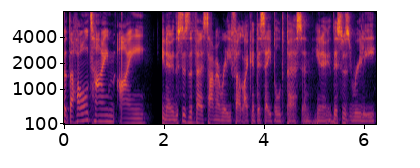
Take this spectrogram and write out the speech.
but the whole time I, you know, this is the first time I really felt like a disabled person. You know, this was really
